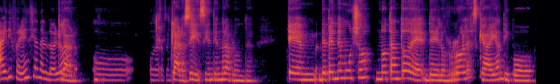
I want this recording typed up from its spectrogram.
¿Hay diferencia en el dolor? Claro. O, de repente... Claro, sí, sí entiendo la pregunta. Em, depende mucho, no tanto de, de, los roles que hayan, tipo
